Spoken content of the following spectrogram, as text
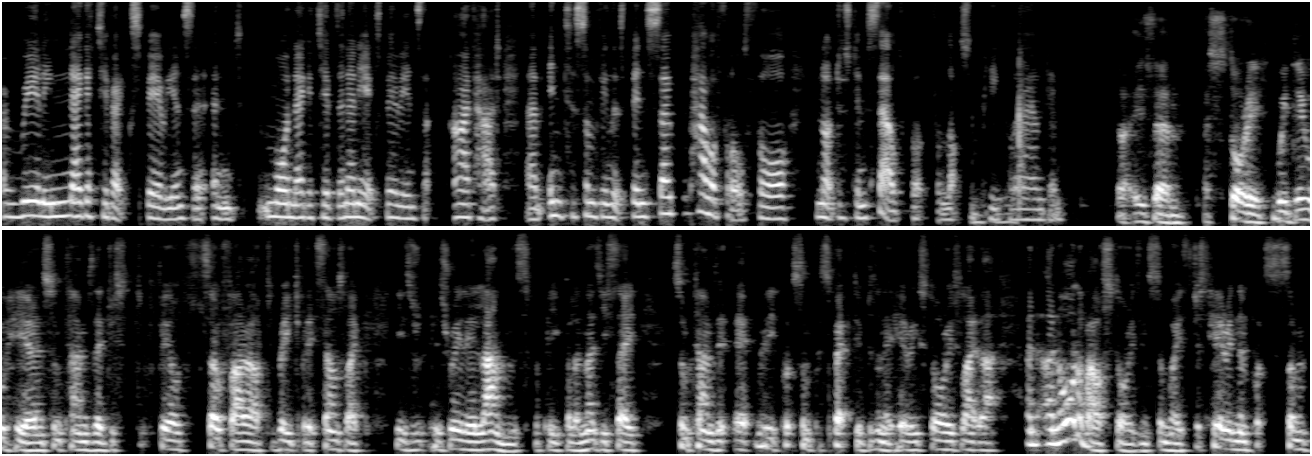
a really negative experience and more negative than any experience that I've had um, into something that's been so powerful for not just himself, but for lots of people mm-hmm. around him. That is um, a story we do hear, and sometimes they just feel so far out of reach, but it sounds like he's, he's really lands for people. And as you say, sometimes it, it really puts some perspective, doesn't it, hearing stories like that? And, and all of our stories, in some ways, just hearing them puts some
